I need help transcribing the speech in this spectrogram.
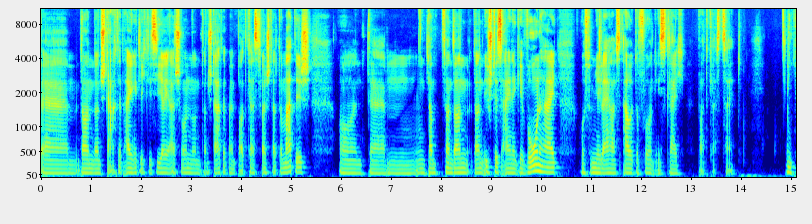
ähm, dann, dann startet eigentlich die Siri auch schon und dann startet mein Podcast fast automatisch. Und ähm, dann, dann, dann ist das eine Gewohnheit, was bei mir gleich als Autofahren ist gleich Podcast-Zeit. Und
